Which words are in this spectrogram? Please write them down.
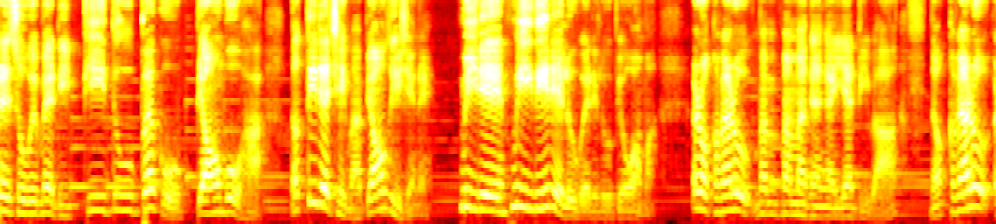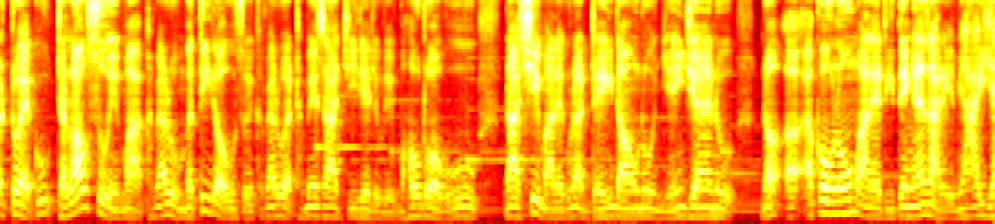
ရဲဆိုပေမဲ့ဒီပြည်သူဘက်ကိုပြောင်းဖို့ဟာတော့တိတဲ့ချိန်မှာပြောင်းစီခြင်းတယ်မှီတယ်မှီသေးတယ်လို့ပဲဒီလိုပြောရမှာ အဲ့တော့ခင်ဗျားတို့မှန်မှန်မှန်ကန်ကန်ရက်တီပါเนาะခင်ဗျားတို့အတွက်အခုဒီလောက်ဆိုရင်မှခင်ဗျားတို့မတိတော့ဘူးဆိုရင်ခင်ဗျားတို့ကထမင်းစားကြီးတဲ့လူတွေမဟုတ်တော့ဘူးနာရှေ့မှာလည်းခုနဒိန်းတောင်းတို့ငိမ့်ချမ်းတို့เนาะအအကုန်လုံးမှာလည်းဒီသင်ငန်းစာတွေအများကြီးရ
